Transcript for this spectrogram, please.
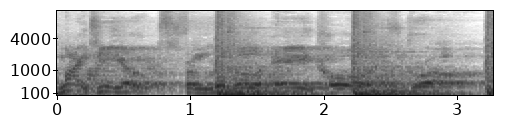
Mighty oaks from little acorns grow.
